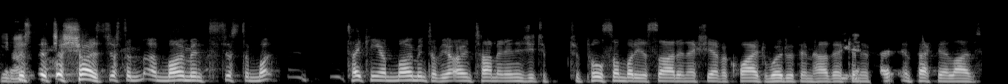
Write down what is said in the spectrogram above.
You know, just, it just shows just a, a moment, just a mo- taking a moment of your own time and energy to to pull somebody aside and actually have a quiet word with them, how they yeah. can impact their lives,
